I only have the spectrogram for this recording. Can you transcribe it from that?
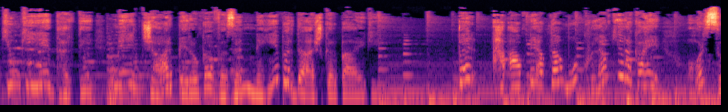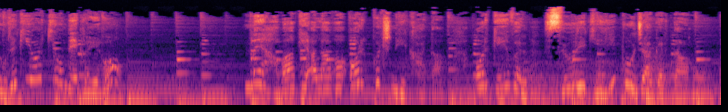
क्योंकि ये धरती मेरे चार पैरों का वज़न नहीं बर्दाश्त कर पाएगी। पर आपने अपना मुँह खुला क्यों रखा है? और सूर्य की ओर क्यों देख रहे हो? मैं हवा के अलावा और कुछ नहीं खाता और केवल सूर्य की ही पूजा करता हूँ।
